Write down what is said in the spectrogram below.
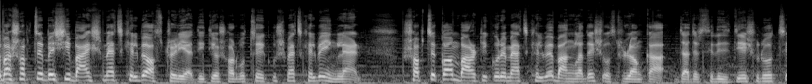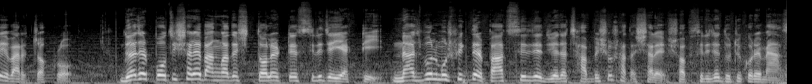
এবার সবচেয়ে বেশি বাইশ ম্যাচ খেলবে অস্ট্রেলিয়া, দ্বিতীয় সর্বোচ্চ একুশ ম্যাচ খেলবে ইংল্যান্ড। সবচেয়ে কম বারোটি করে ম্যাচ খেলবে বাংলাদেশ ও শ্রীলঙ্কা, যাদের সিরিজ দিয়ে শুরু হচ্ছে এবারের চক্র। দুই হাজার পঁচিশ সালে বাংলাদেশ দলের টেস্ট সিরিজ এই একটি। নাজবুল মুশফিকদের পাঁচ সিরিজে দু হাজার ছাব্বিশ ও সাতাশ সালে সব সিরিজে দুটি করে ম্যাচ।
